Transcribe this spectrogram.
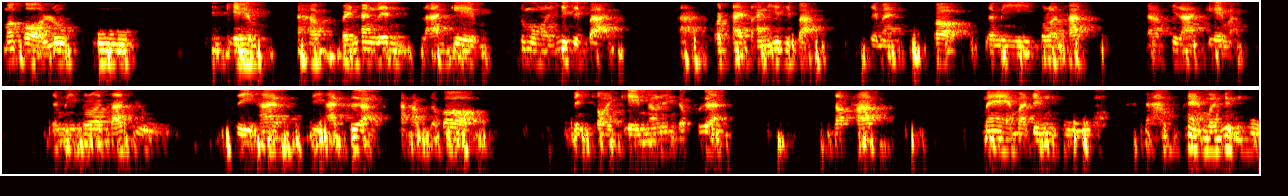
เมื่อก่อนลูกครูเล่นเกมนะครับ ไปนั่งเล่นร้านเกม ชั่วโมงละยี่สิบบาทอ่าก็จ่ายตังค์ยี่สิบาท ใช่ไหมก็จะมีโทรทัศน์นะครับที่ร้านเกมอะจะมีโทรทัศน์อยู่ สี่ห้าสี่ห้าเครื่องนะครับ แล้วก็เป็นจอยเกมนั่งเล่นกับเพื่อนสักพักแม่มาดึงหูนะครับ แม่มาดึงหู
